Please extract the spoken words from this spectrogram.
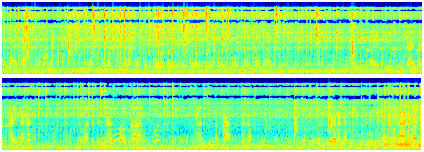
ทยอยตัดมานะครับท่านใดที่สนใจไม้ไผ่นะฮะไม่ว่าจะเป็นงานก่อสร้งงานศิลปะนะครับเฟอร์นิเจอร์นะครับสั่งเราได้นะครับ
